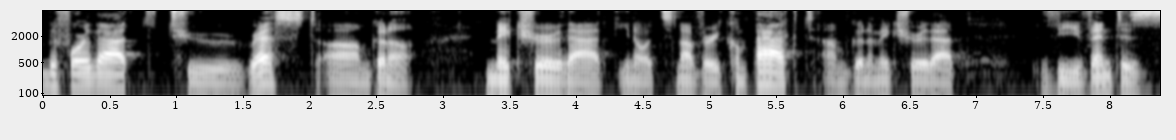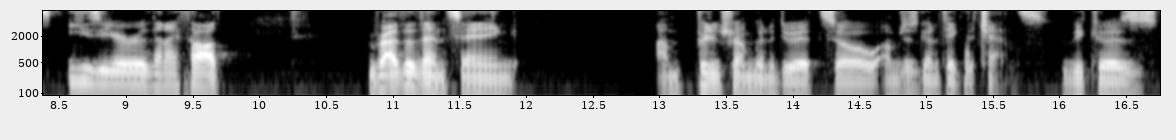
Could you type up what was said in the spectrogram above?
before that to rest. Uh, I'm going to make sure that you know it's not very compact. I'm gonna make sure that the event is easier than I thought, rather than saying I'm pretty sure I'm gonna do it, so I'm just gonna take the chance. Because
